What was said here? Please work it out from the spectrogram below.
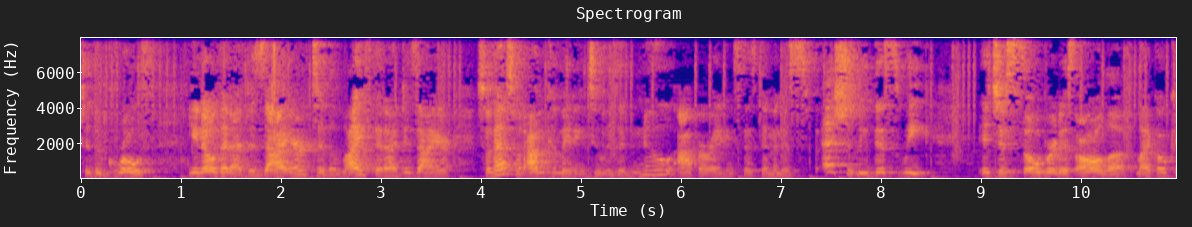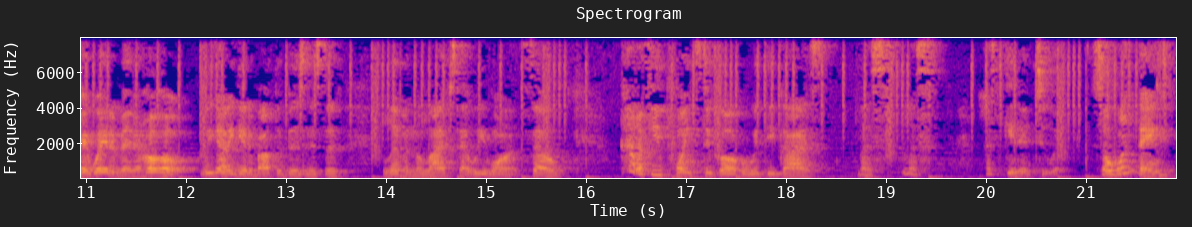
to the growth you know, that I desire, to the life that I desire. So that's what I'm committing to is a new operating system. And especially this week, it just sobered us all up. Like, okay, wait a minute, ho ho, we got to get about the business of living the lives that we want. So, got a few points to go over with you guys. Let's let's let's get into it. So, one thing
